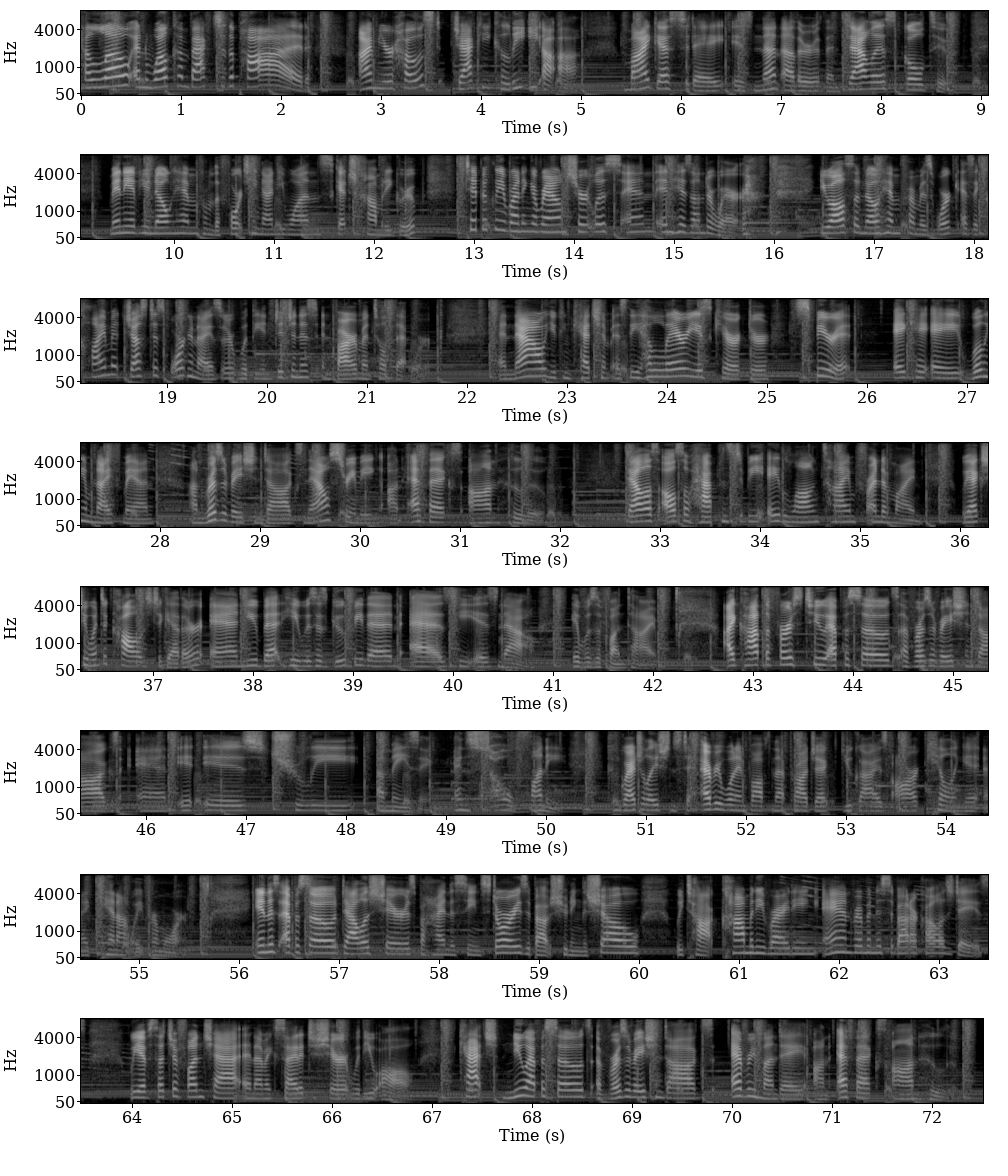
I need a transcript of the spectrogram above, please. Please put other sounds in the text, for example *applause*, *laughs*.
Hello and welcome back to the pod. I'm your host, Jackie Keliiaa. My guest today is none other than Dallas Goldtooth. Many of you know him from the 1491 sketch comedy group, typically running around shirtless and in his underwear. *laughs* You also know him from his work as a climate justice organizer with the Indigenous Environmental Network. And now you can catch him as the hilarious character Spirit, aka William Knife Man, on Reservation Dogs, now streaming on FX on Hulu. Dallas also happens to be a longtime friend of mine. We actually went to college together, and you bet he was as goofy then as he is now. It was a fun time. I caught the first two episodes of Reservation Dogs, and it is truly amazing and so funny. Congratulations to everyone involved in that project. You guys are killing it, and I cannot wait for more. In this episode, Dallas shares behind the scenes stories about shooting the show. We talk comedy writing and reminisce about our college days. We have such a fun chat, and I'm excited to share it with you all. Catch new episodes of Reservation Dogs every Monday on FX on Hulu.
